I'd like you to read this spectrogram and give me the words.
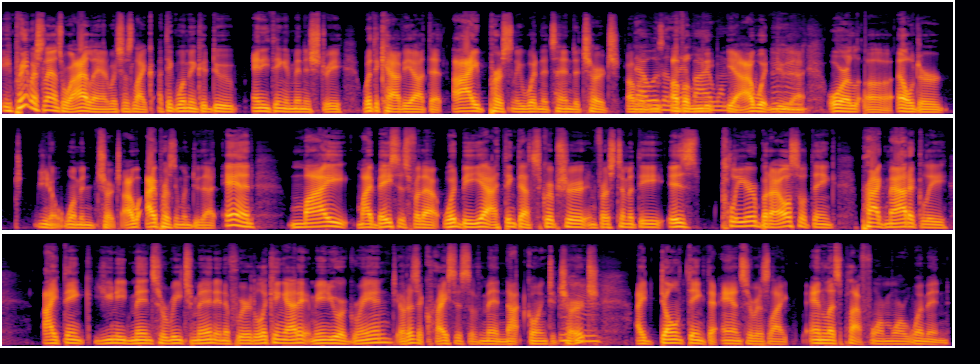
he pretty much lands where I land, which is like I think women could do anything in ministry, with the caveat that I personally wouldn't attend a church of That a was of a a le- yeah, I wouldn't do that or uh, elder, you know, woman church. I, I personally wouldn't do that. And my my basis for that would be yeah, I think that scripture in First Timothy is clear, but I also think pragmatically. I think you need men to reach men. And if we're looking at it, I mean you are agreeing, yo, there's a crisis of men not going to church. Mm-hmm. I don't think the answer is like, and let's platform more women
